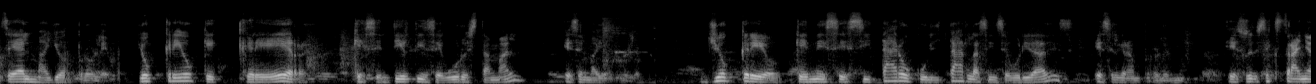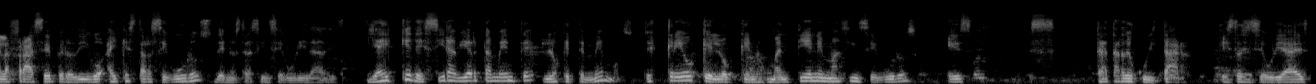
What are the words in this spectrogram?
sea el mayor problema. Yo creo que creer que sentirte inseguro está mal es el mayor problema. Yo creo que necesitar ocultar las inseguridades es el gran problema eso es extraña la frase, pero digo, hay que estar seguros de nuestras inseguridades y hay que decir abiertamente lo que tememos. Entonces creo que lo que nos mantiene más inseguros es, tratar de ocultar estas inseguridades,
